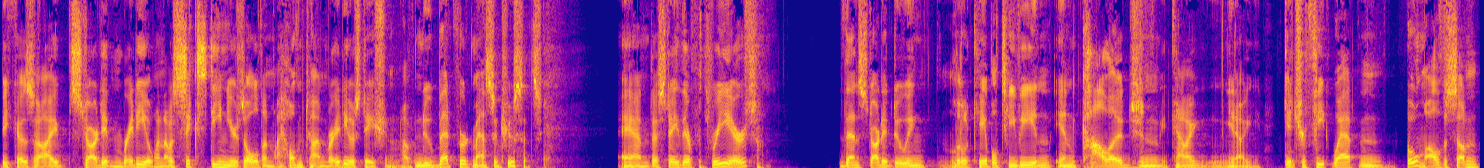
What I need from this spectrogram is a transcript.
because I started in radio when I was 16 years old on my hometown radio station of New Bedford, Massachusetts, and I stayed there for three years then started doing little cable TV in, in college and kind of, you know, get your feet wet and boom, all of a sudden,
